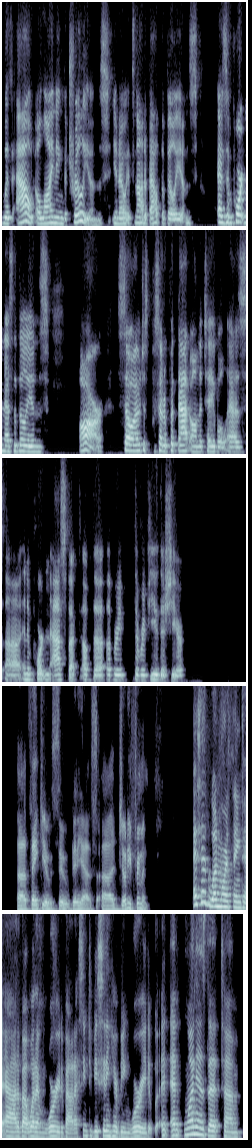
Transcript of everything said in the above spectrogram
without aligning the trillions. You know, it's not about the billions as important as the billions are. So I would just sort of put that on the table as uh, an important aspect of the of re- the review this year. Uh, thank you, Sue Biniaz. Uh, Jody Freeman. I just had one more thing to add about what I'm worried about. I seem to be sitting here being worried, and, and one is that um,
